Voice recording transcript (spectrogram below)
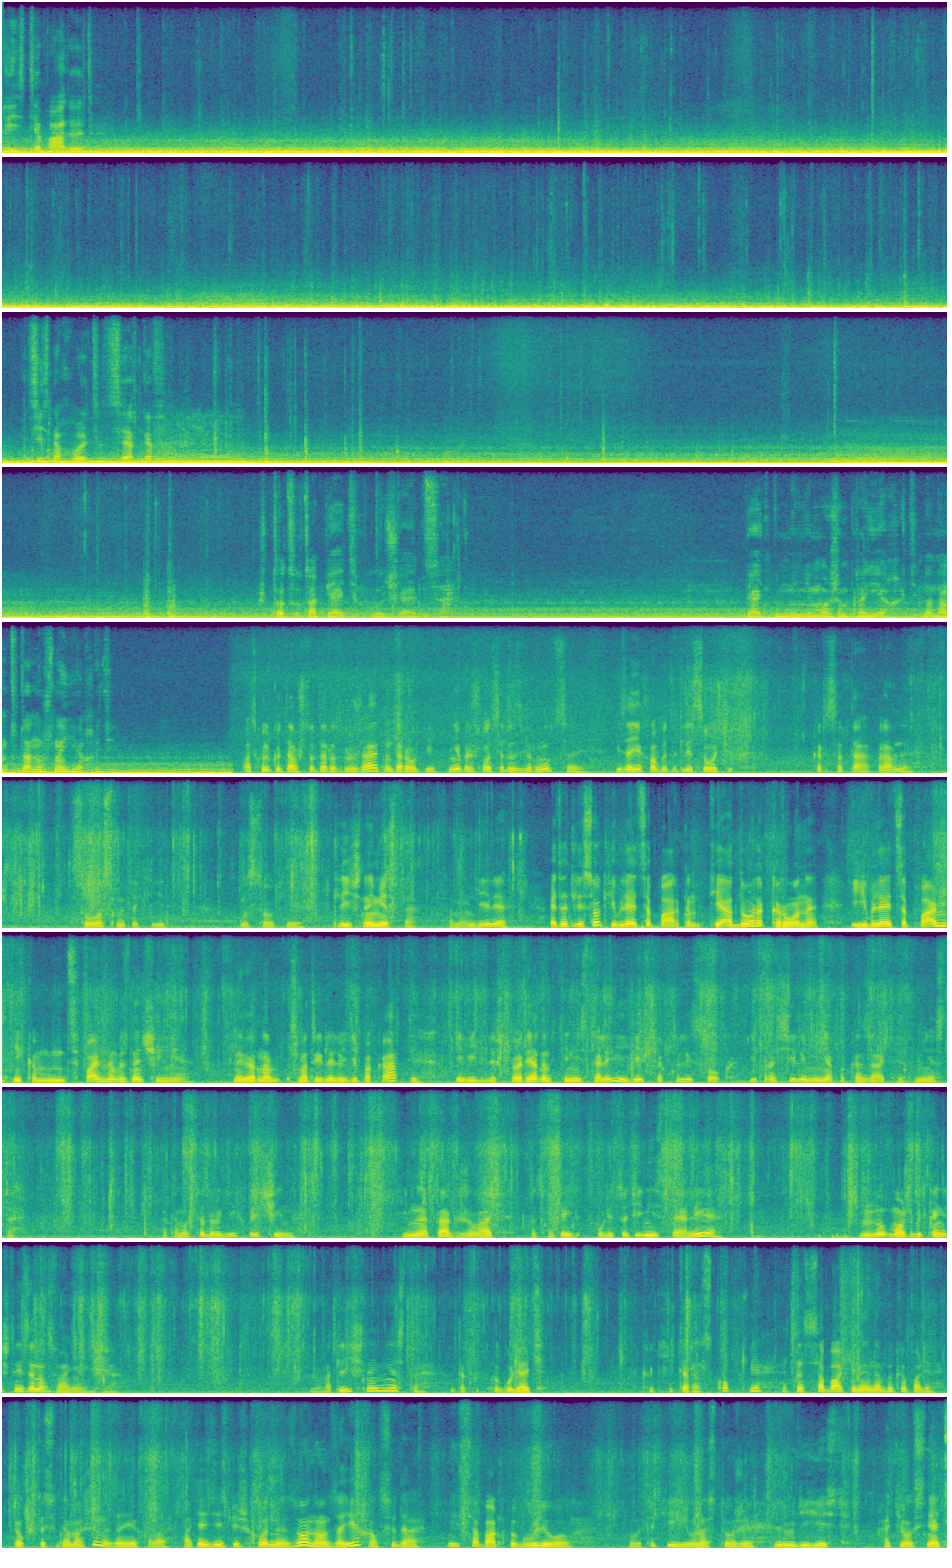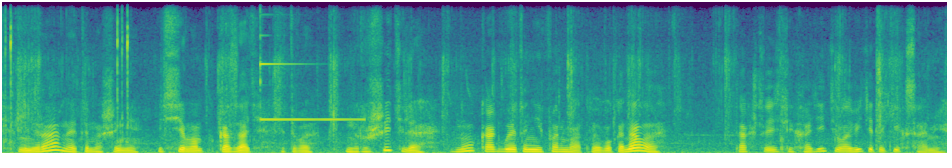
Листья падают. находится церковь. Что тут опять получается? Опять мы не можем проехать, но нам туда нужно ехать. Поскольку там что-то разгружают на дороге, мне пришлось развернуться и заехал в этот лесочек. Красота, правда? Сосны такие высокие. Отличное место, в самом деле. Этот лесок является парком Теодора Крона и является памятником муниципального значения. Наверное, смотрели люди по карте и видели, что рядом с тенистой аллеей есть такой лесок. И просили меня показать это место. Потому что других причин именно так желать посмотреть улицу Тенистая аллея, ну, может быть, конечно, из-за названия еще. Отличное место. Так погулять. Какие-то раскопки. Это собаки, наверное, выкопали. Только что сюда машина заехала. Хотя здесь пешеходная зона. Он заехал сюда и собак выгуливал. Вот такие у нас тоже люди есть. Хотел снять номера на этой машине и всем вам показать этого нарушителя. Но как бы это не формат моего канала. Так что если хотите, ловите таких сами.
